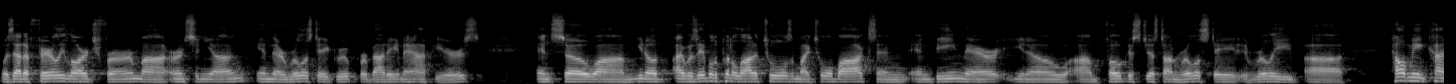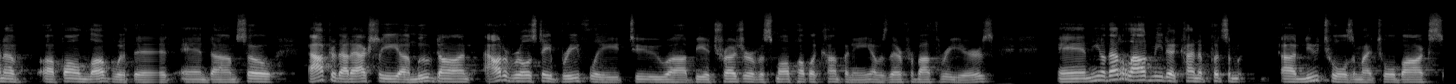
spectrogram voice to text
was at a fairly large firm, uh, Ernst and Young, in their real estate group for about eight and a half years. And so, um, you know, I was able to put a lot of tools in my toolbox, and and being there, you know, um, focused just on real estate, it really uh, helped me kind of uh, fall in love with it. And um, so after that, I actually uh, moved on out of real estate briefly to uh, be a treasurer of a small public company. I was there for about three years. And, you know, that allowed me to kind of put some uh, new tools in my toolbox,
